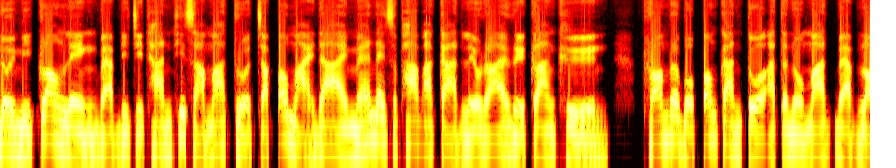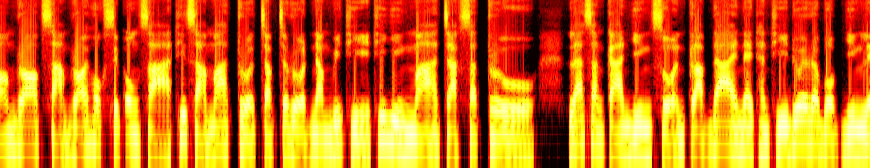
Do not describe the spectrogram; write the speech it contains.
โดยมีกล้องเล็งแบบดิจิทัลที่สามารถตรวจจับเป้าหมายได้แม้ในสภาพอากาศเลวร้ายหรือกลางคืน พร้อมระบบป้องกันตัวอัตโนมัติแบบล้อมรอบ 360 องศาที่สามารถตรวจจับจรวดนำวิถีที่ยิงมาจากศัตรู และสั่งการยิงสวนกลับได้ในทันทีด้วยระบบยิงเล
